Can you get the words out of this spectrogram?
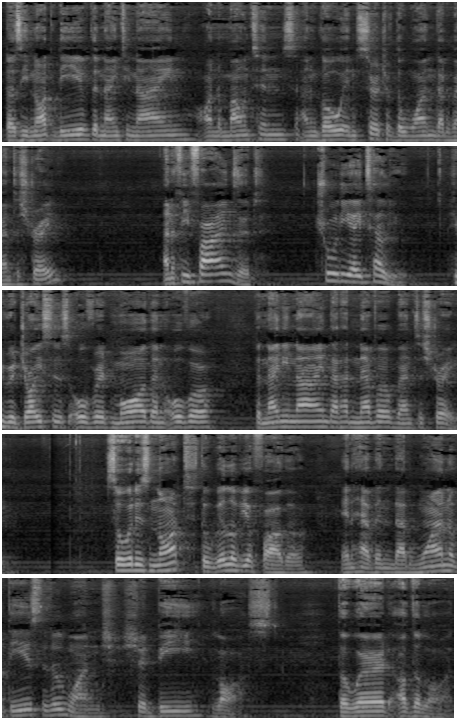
Does he not leave the 99 on the mountains and go in search of the one that went astray? And if he finds it, truly I tell you, he rejoices over it more than over the 99 that had never went astray. So it is not the will of your Father in heaven that one of these little ones should be lost. The word of the Lord.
